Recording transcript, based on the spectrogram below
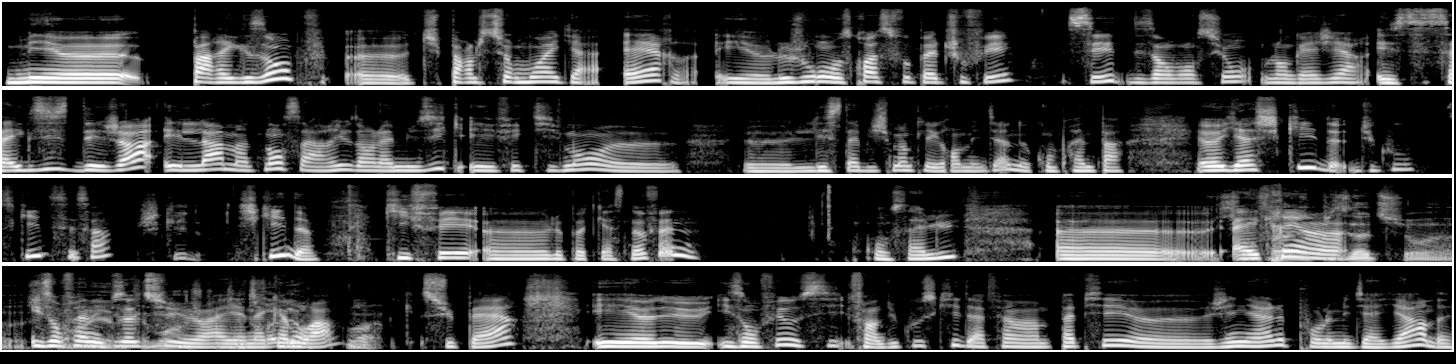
Mais euh, par exemple, euh, tu parles sur moi, il y a R, et le jour où on se croise, faut pas te chauffer. C'est des inventions langagières. Et ça existe déjà, et là, maintenant, ça arrive dans la musique, et effectivement, l'establishment, les grands médias ne comprennent pas. Il y a Schkid, du coup. Skid, c'est ça? Schkid. Schkid, qui fait le podcast No Fun, qu'on salue, euh, a écrit un épisode sur, euh, ils sur ont fait un épisode Nakamura, sur Aya Nakamura, Ouais. super. Et euh, ils ont fait aussi, enfin du coup, Skid a fait un papier euh, génial pour le Media Yard,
